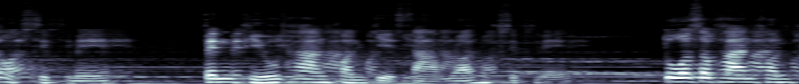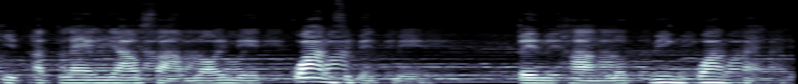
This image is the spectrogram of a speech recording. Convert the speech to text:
660 เมตร เป็นผิวทางคอนกรีต 360 เมตร ตัวสะพานคอนกรีตอัดแรงยาว 300 เมตร กว้าง 11 เมตร เป็นทางรถวิ่งกว้าง 8 เม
